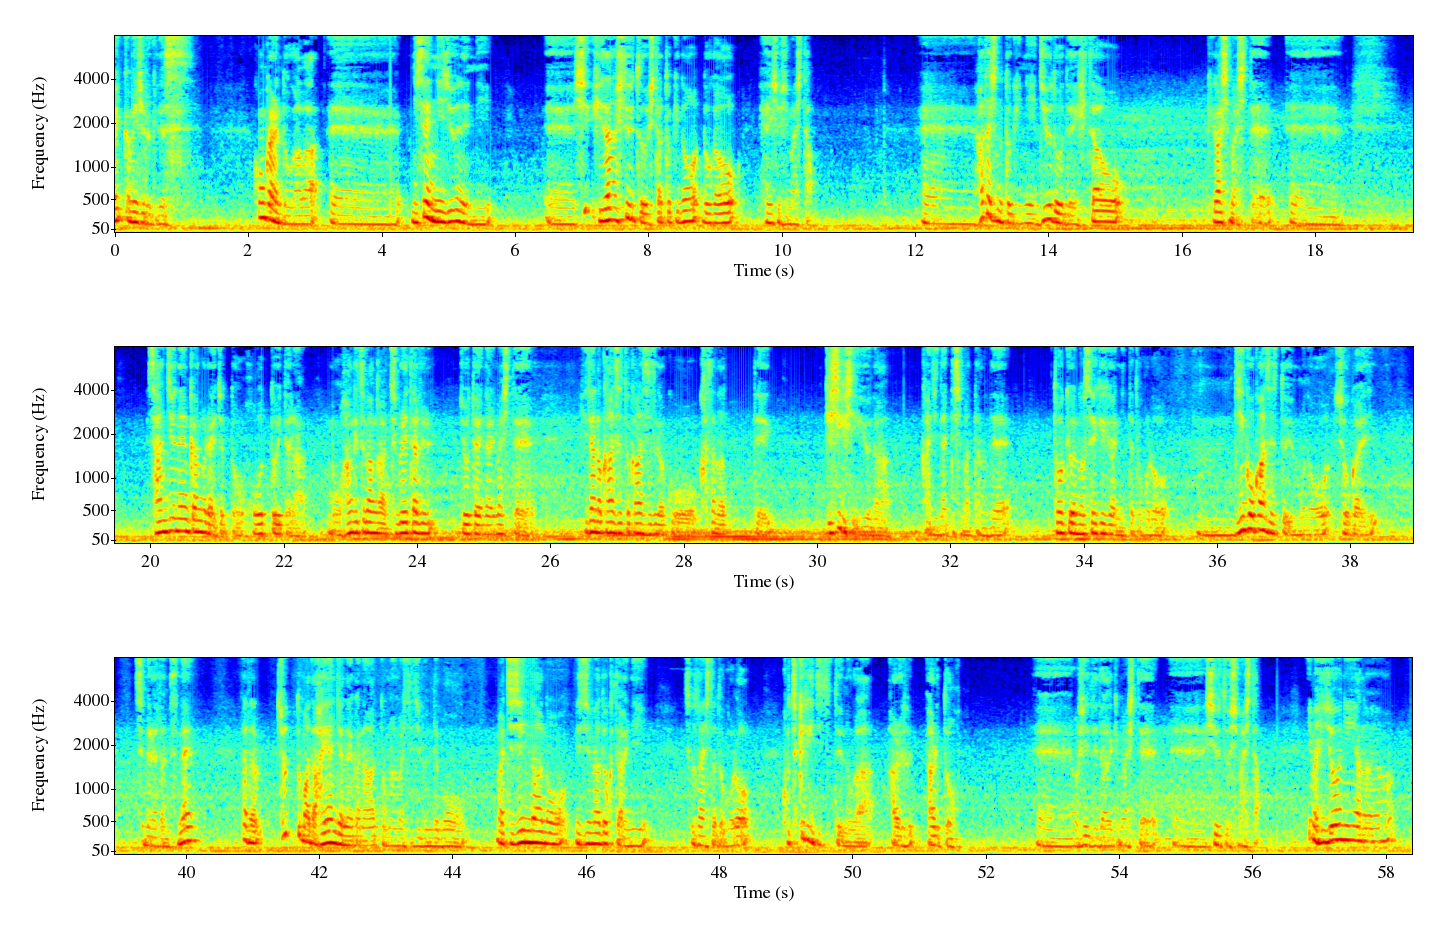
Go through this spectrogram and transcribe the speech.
はい、上白木です。今回の動画は、えー2020年に、えー膝の手術をした時の動画を編集しました。えー二十歳の時に柔道で膝を怪我しまして、えー30年間ぐらいちょっと放っておいたらもう半月板が潰れた状態になりまして膝の関節と関節がこう重なってギシギシいうような感じになってしまったので東京の整形外科に行ったところうん人工関節というものを紹介勧められたんですね。ただちょっとまだ早いんじゃないかなと思いまして自分でも、まあ、知人のあの水島ドクターに相談したところ骨切り術というのがあるあると、えー教えていただきまして、えー手術をしました。今非常にあの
